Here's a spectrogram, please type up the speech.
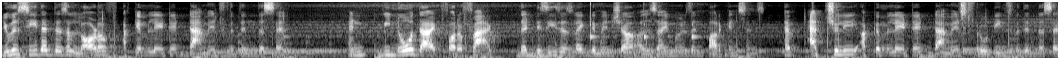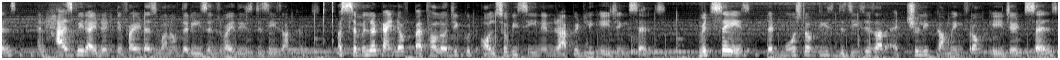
you will see that there's a lot of accumulated damage within the cell. And we know that for a fact that diseases like dementia, Alzheimer's, and Parkinson's have actually accumulated damaged proteins within the cells and has been identified as one of the reasons why these disease occurs. A similar kind of pathology could also be seen in rapidly aging cells, which says that most of these diseases are actually coming from aged cells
